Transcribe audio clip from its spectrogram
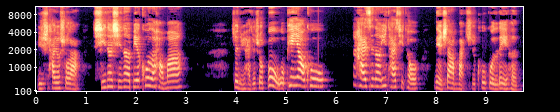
于是他就说了：“行了，行了，别哭了，好吗？”这女孩就说：“不，我偏要哭。”那孩子呢，一抬起头，脸上满是哭过的泪痕。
